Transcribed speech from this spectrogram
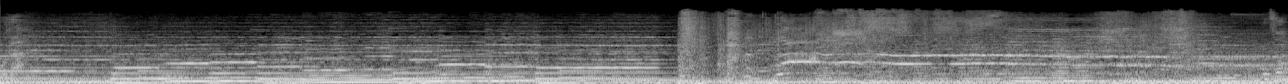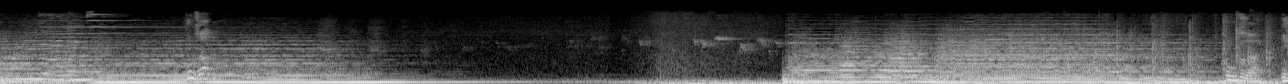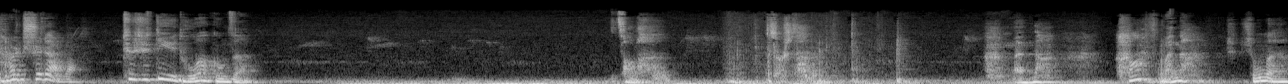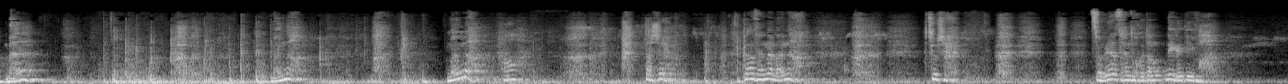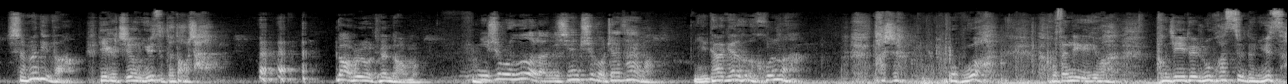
牡丹，公子，公子，公子，你还是吃点吧。这是地狱图啊，公子。糟了，就是他。门呢？啊？门呢？什么门啊？门，门呢？门呢？啊？大师，刚才那门呢？就是怎么样才能回到那个地方？什么地方？一个只有女子的道场。那不是有天堂吗？你是不是饿了？你先吃口斋菜吧。你大概饿昏了。大师，我不饿，我在那个地方碰见一堆如花似玉的女子，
